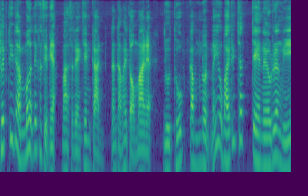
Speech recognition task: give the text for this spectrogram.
คลิปที่ละเมิดลิขสิทธิ์เนี่ยมาแสดงเช่นกัน นั่นทำให้ต่อมาเนี่ย YouTube กำหนดนโยบายที่ชัดเจนในเรื่องนี้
